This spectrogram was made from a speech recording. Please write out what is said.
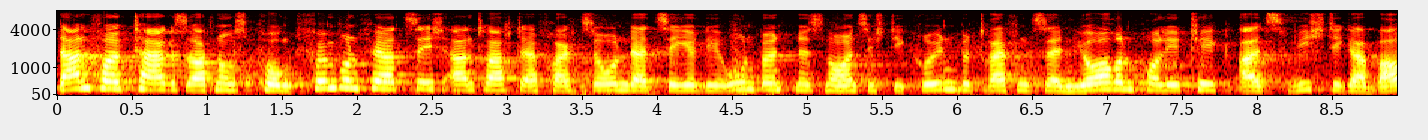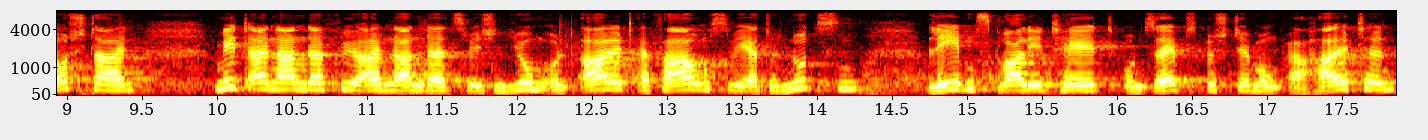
Dann folgt Tagesordnungspunkt 45, Antrag der Fraktionen der CDU und BÜNDNIS 90 die GRÜNEN betreffend Seniorenpolitik als wichtiger Baustein Miteinander, füreinander zwischen Jung und Alt, Erfahrungswerte nutzen, Lebensqualität und Selbstbestimmung erhalten,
